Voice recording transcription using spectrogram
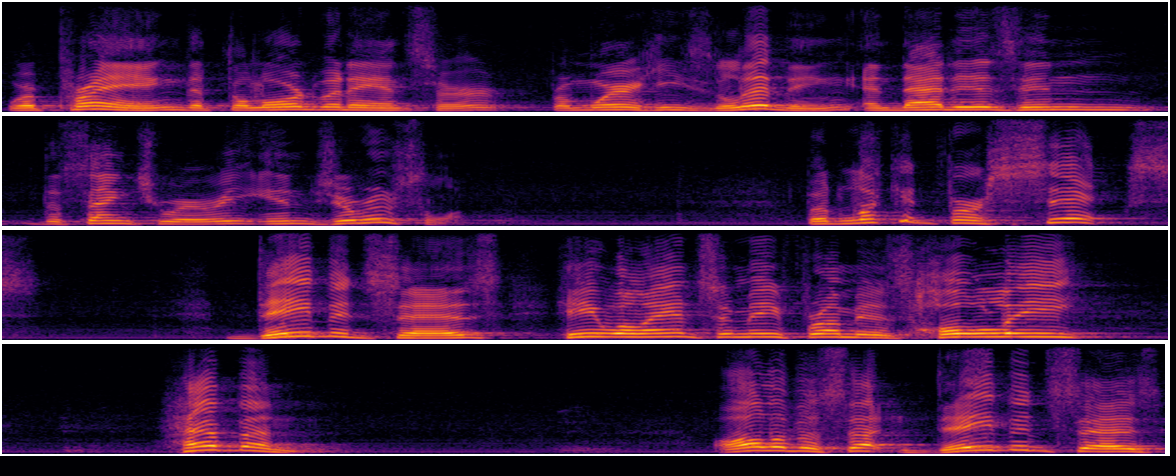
were praying that the Lord would answer from where he's living, and that is in the sanctuary in Jerusalem. But look at verse 6. David says, He will answer me from his holy heaven. All of a sudden, David says,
